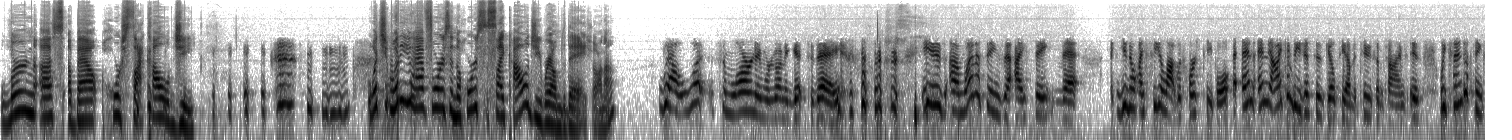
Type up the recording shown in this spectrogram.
learn us about horse psychology. what, you, what do you have for us in the horse psychology realm today, Shawna? Well, what some learning we're going to get today is um, one of the things that I think that you know I see a lot with horse people, and and I can be just as guilty of it too sometimes. Is we tend to think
